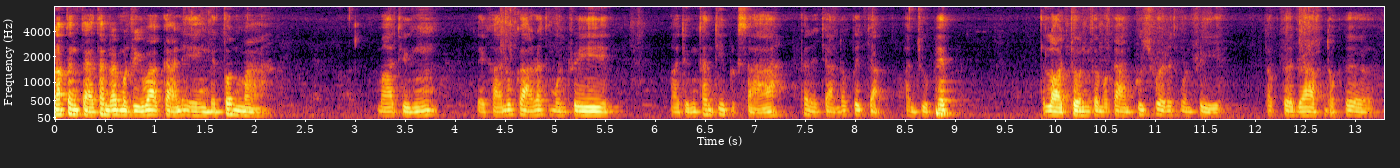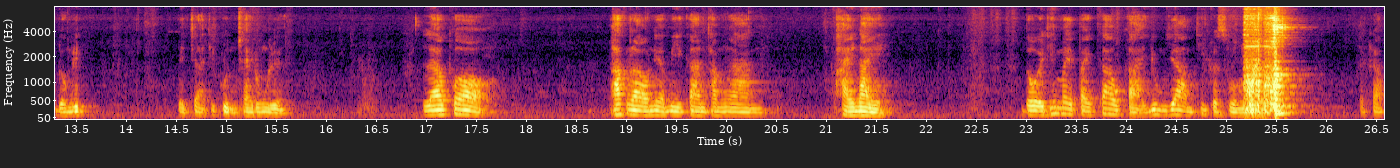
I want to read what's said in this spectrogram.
นับตั้งแต่ท่านรัฐมนตรีว่าการเองเป็นต้นมา มาถึงเลขานุการรัฐมนตรี มาถึงท่านที่ปรึกษา ท่านอาจารย์ดรจักรพันจูเพชรตลอดจนกรรมการผู้ช่วยรัฐมนตรี ดรดราฟดรดวงฤทธิ์เบญจาธิกุลชัยรุ่งเรือง แล้วก็พักเราเนี่ยมีการทำงานภายใน โดยที่ไม่ไปก้าวไก่ายยุ่งย่ามที่กระทรวงนะครับ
